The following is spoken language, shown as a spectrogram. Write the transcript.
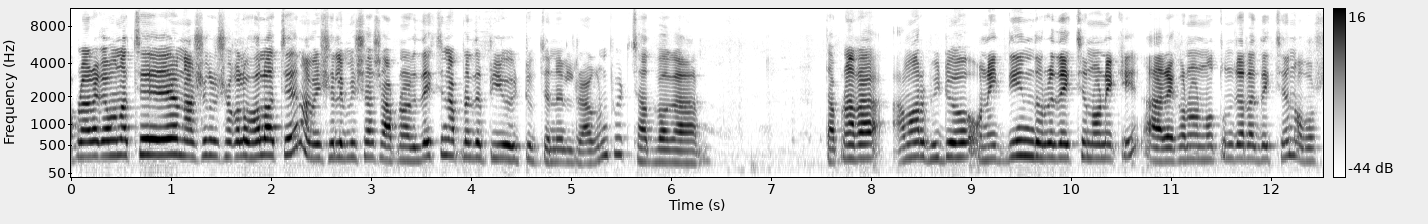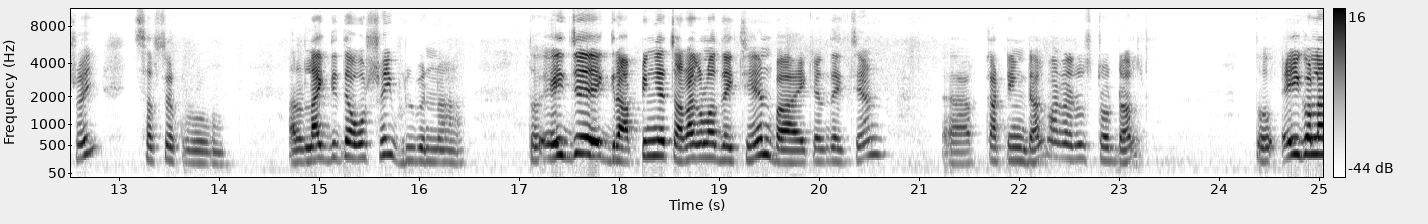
আপনারা কেমন আছেন? আশা করি সকালে ভালো আছেন। আমি সেলিম বিশ্বাস, আপনারা দেখছেন আপনাদের প্রিয় ইউটিউব চ্যানেল ড্রাগন ফিট ছাদ বাগান। তা আপনারা আমার ভিডিও অনেক দিন ধরে দেখছেন অনেকে, আর এখনও নতুন যারা দেখছেন অবশ্যই সাবস্ক্রাইব করুন। আর লাইক দিতে অবশ্যই ভুলবেন না। তো এই যে গ্রাফটিংয়ের চারাগুলো দেখছেন বা এখানে দেখছেন কাটিং ডাল বা রুস্টক ডাল, তো এইগুলা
